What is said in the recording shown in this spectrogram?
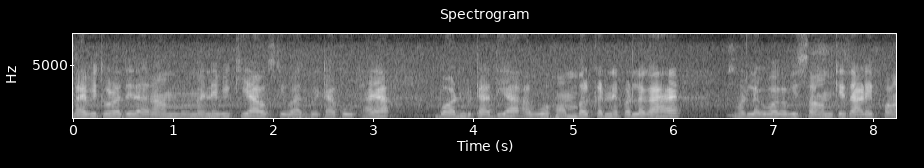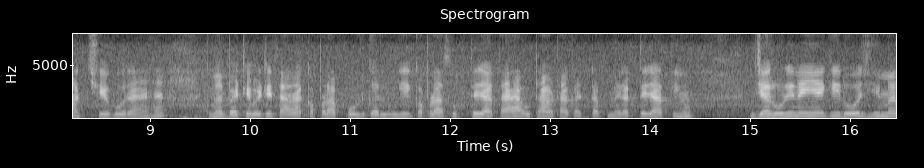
मैं भी थोड़ा देर आराम मैंने भी किया, उसके बाद बेटा को उठाया बॉर्ड बिठा दिया। अब वो होमवर्क करने पर लगा है और लगभग अभी शाम के साढ़े पाँच, छः हो रहे हैं। तो मैं बैठे बैठे सारा कपड़ा फोल्ड कर लूँगी। कपड़ा सूखते जाता है उठा उठा कर टप में रखते जाती हूँ। ज़रूरी नहीं है कि रोज़ ही मैं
